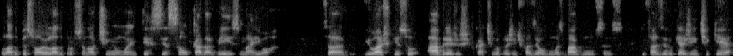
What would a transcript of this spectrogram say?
o lado pessoal e o lado profissional tinham uma interseção cada vez maior, sabe? E eu acho que isso abre a justificativa para a gente fazer algumas bagunças e fazer o que a gente quer,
